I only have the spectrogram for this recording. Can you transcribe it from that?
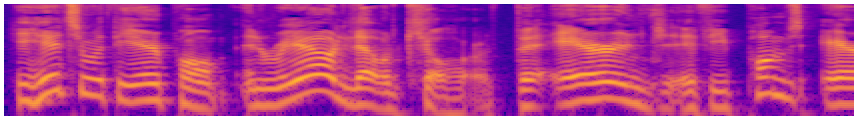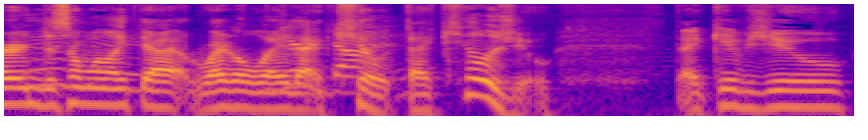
he hits her with the air pump. In reality, that would kill her. The air, and if he pumps air into someone like that right away, You're that kill that kills you. That gives you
